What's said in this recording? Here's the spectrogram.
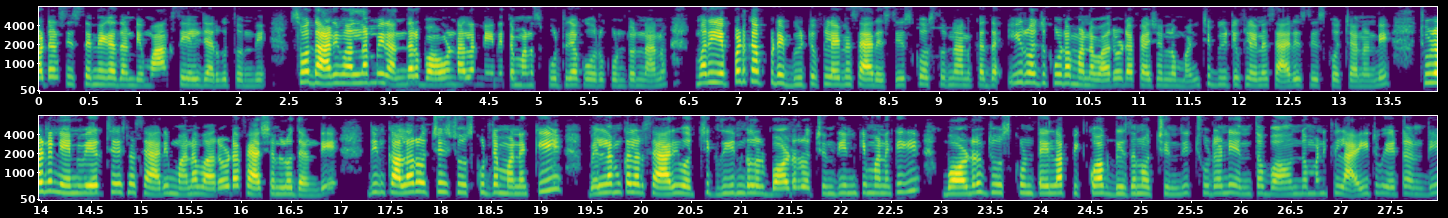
ఆర్డర్స్ ఇస్తేనే కదండి మాకు సేల్ జరుగుతుంది. సో దానివల్ల మీరు అందరు బాగుండాలని నేనైతే మనస్ఫూర్తిగా కోరుకుంటున్నాను. మరి ఎప్పటికప్పుడే బ్యూటిఫుల్ అయిన శారీస్ తీసుకొస్తున్నాను కదా ఈ రోజు కూడా మన వరోడా ఫ్యాషన్లో మంచి బ్యూటిఫుల్ అయిన శారీస్ తీసుకొచ్చానండి. చూడండి నేను వేర్ చేసిన శారీ మన వరోడా ఫ్యాషన్లో దండి దీని కలర్ వచ్చేసి చూసుకుంటే మనకి బెల్లం కలర్ శారీ వచ్చి గ్రీన్ కలర్ బార్డర్ వచ్చింది. దీనికి మనకి బార్డర్ చూసుకుంటే ఇలా పిక్వాక్ డిజైన్ వచ్చింది. చూడండి ఎంత బాగుందో మనకి లైట్ వెయిట్ అండి.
